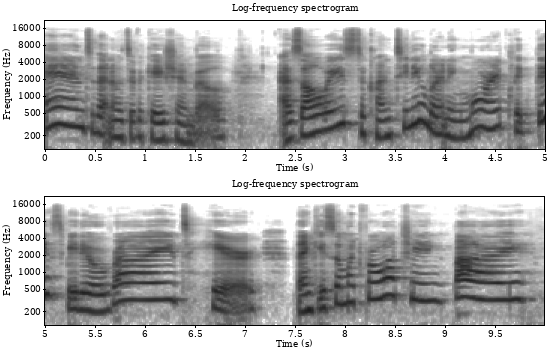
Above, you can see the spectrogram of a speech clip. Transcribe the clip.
and that notification bell. As always, to continue learning more, click this video right here. Thank you so much for watching. Bye!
